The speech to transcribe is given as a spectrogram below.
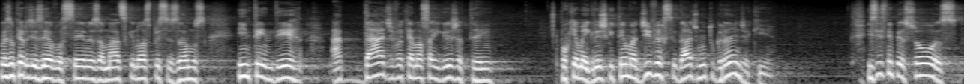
Mas eu quero dizer a você, meus amados, que nós precisamos entender a dádiva que a nossa igreja tem, porque é uma igreja que tem uma diversidade muito grande aqui. Existem pessoas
